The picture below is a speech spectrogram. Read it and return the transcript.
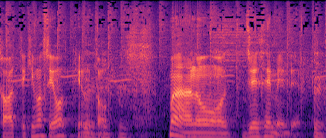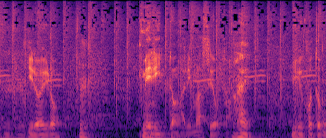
変わってきますよっていうのと、うんうんうん。まああの税制面でいろいろメリットがありますよはい。ということも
